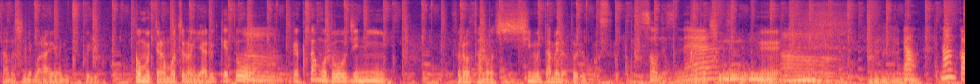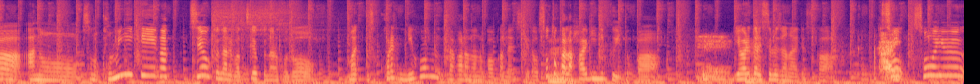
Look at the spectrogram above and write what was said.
う楽しんでもらうように作り込むっていうのはもちろんやるけど、うん。お客さんも同時にそれを楽しむための努力をするっていうそうですね。形ですうん。ね。いやなんかあのーそのコミュニティが強くなれば強くなるほど、ま、これ日本だからなのかわかんないですけど外から入りにくいとかうん。言われたりするじゃないですか、はい。そうそういう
